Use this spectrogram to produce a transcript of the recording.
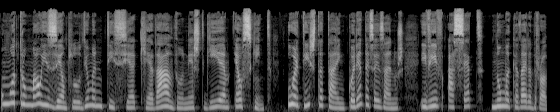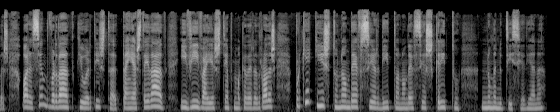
Um outro mau exemplo de uma notícia que é dado neste guia é o seguinte: o artista tem 46 anos e vive há sete numa cadeira de rodas. Ora, sendo verdade que o artista tem esta idade e vive há este tempo numa cadeira de rodas, por que é que isto não deve ser dito ou não deve ser escrito numa notícia, Diana?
